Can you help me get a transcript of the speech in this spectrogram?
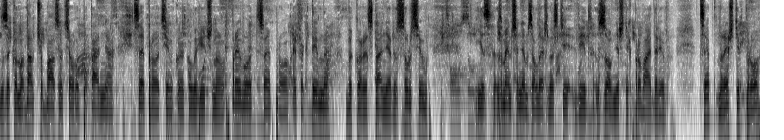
законодавчу базу цього питання, це про оцінку екологічного впливу, це про ефективне використання ресурсів із зменшенням залежності від зовнішніх провайдерів. Це нарешті про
